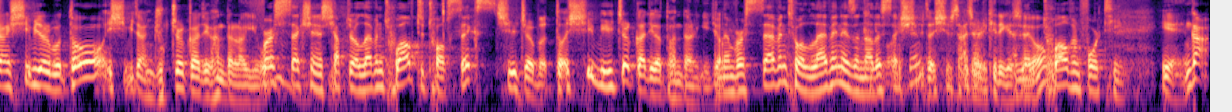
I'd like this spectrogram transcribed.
11장 12절부터 12장 6절까지가 한 단락이고 First section is chapter 11, 12 to 12, 6. 7절부터 11절까지가 또 한 단락이죠. And then verse 7 to 11 is another section. 10부터 14절 이렇게 And then 되겠어요. 12 and 14. 예, 그러니까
